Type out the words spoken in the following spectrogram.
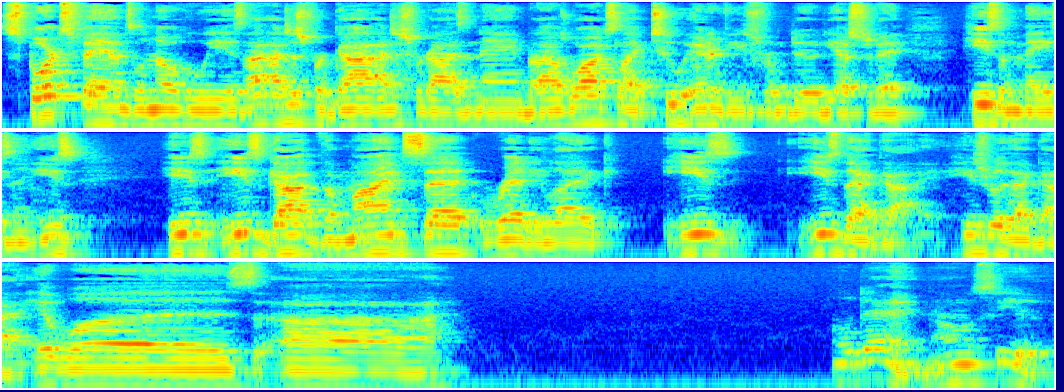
sports fans will know who he is. I, I just forgot. I just forgot his name, but I was watching like two interviews from dude yesterday. He's amazing. He's he's he's got the mindset ready. Like he's he's that guy. He's really that guy. It was uh Oh dang, I don't see it.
